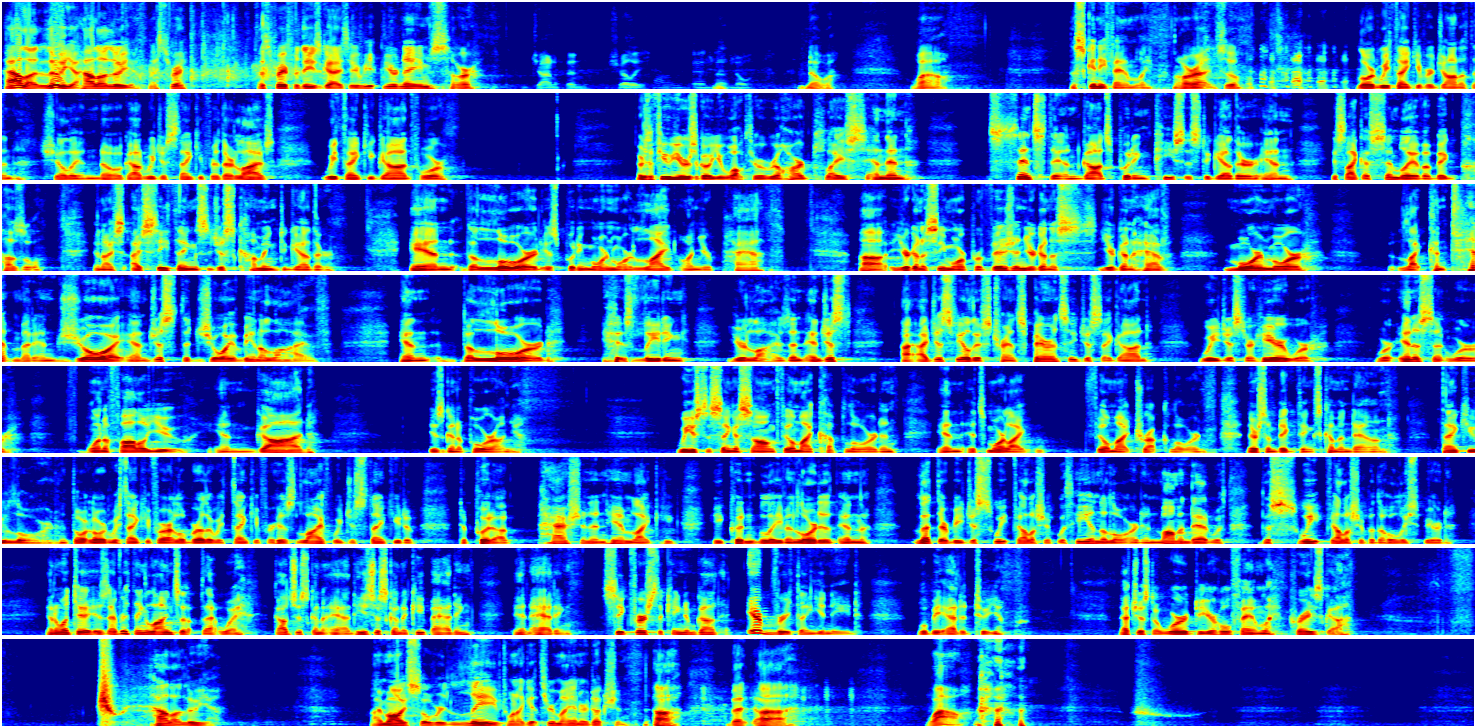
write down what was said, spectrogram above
Hallelujah. Hallelujah. Let's pray. Let's pray for these guys. Your, your names are Jonathan, Shelley, and uh, Noah. Noah. Wow. The skinny family. All right. So, Lord, we thank you for Jonathan, Shelley, and Noah. God, we just thank you for their lives. We thank you, God, for. There's a few years ago you walked through a real hard place, and then since then, God's putting pieces together, and it's like assembly of a big puzzle. And I, I see things just coming together. And the Lord is putting more and more light on your path. Uh, you're going to see more provision. You're going to you're to have more and more like contentment and joy and just the joy of being alive. And the Lord is leading your lives. And, and just I, I just feel this transparency. Just say, God, we just are here. We're, we're innocent. We're want to follow you. And God is going to pour on you. We used to sing a song, Fill My Cup, Lord, and, and it's more like, Fill my truck, Lord. There's some big things coming down. Thank you, Lord. And Lord, we thank you for our little brother. We thank you for his life. We just thank you to, to put a passion in him like he, he couldn't believe. And Lord, and let there be just sweet fellowship with he and the Lord, and mom and dad with the sweet fellowship of the Holy Spirit. And I want to tell you, as everything lines up that way, God's just going to add. He's just going to keep adding and adding. Seek first the kingdom of God. Everything you need will be added to you. That's just a word to your whole family. Praise God. Whew. Hallelujah. I'm always so relieved when I get through my introduction. Uh, but uh, Wow.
